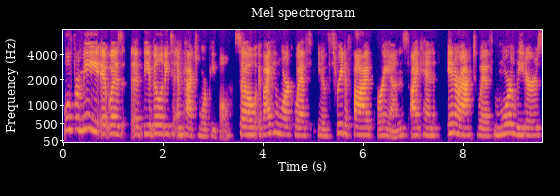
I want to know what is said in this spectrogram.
Well, for me, it was uh, the ability to impact more people. So if I can work with, you know, three to five brands, I can interact with more leaders,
